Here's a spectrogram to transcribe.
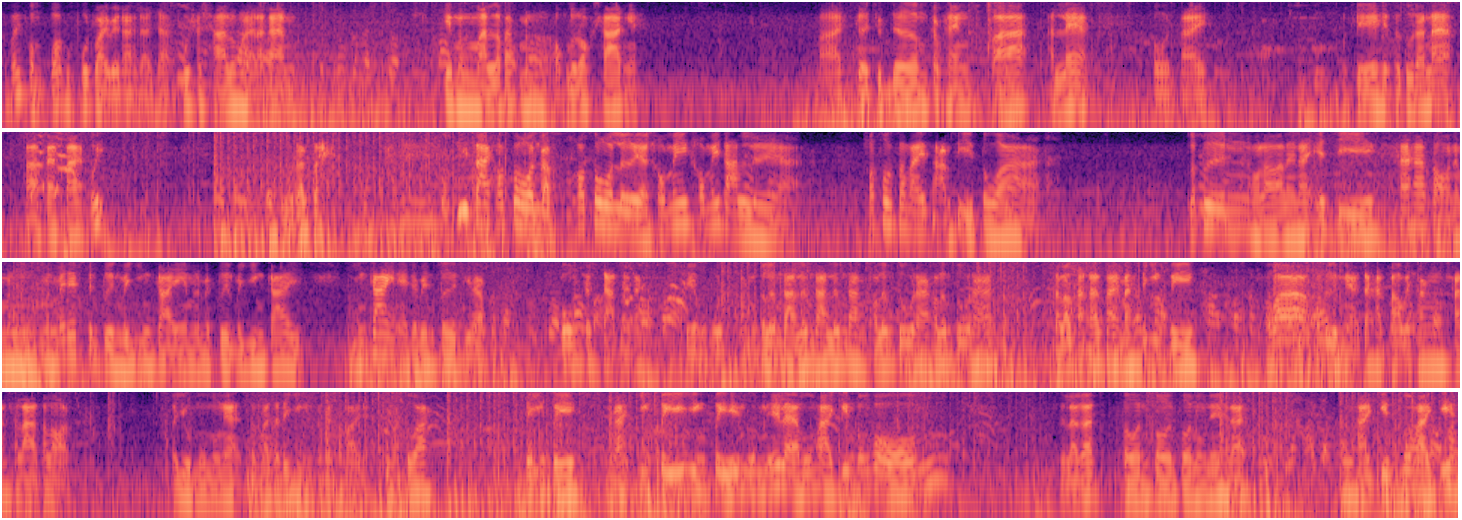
เฮ้ยผมว่าผมพูดไวไปนะเดี๋ยวจะพูดช้าๆลงหน่อยละกัน เกมมันมันแล้วแบบมันออกรถออกชาติไงไปเกิดจุดเดิมกำแพงฟ้าอันแรก โซนไป โอเค เห็นศัตรูด้านหน้า ฟ้าแฟดไปอุ้ยโอ้โหโอ้โหด้านซ้ายพี่จายเขาโซนแบบเขาโซนเลยอะเขาไม่เขาไม่ดันเลยอะ เขาโซนสไนด์สามสี่ตัว แล้วปืนของเราอะไรนะ SG ห้าห้าสองเนี่ยมันมันไม่ได้เป็นปืนไว้ยิงไกล มันเป็นปืนไว้ยิงใกล้ ยิงใกล้เนี่ยจะเป็นปืนที่แบบโกงจัดๆเลยนะเดี๋ยวโอ้โหฝั่งมันก็เริ่มดันเริ่มดันเริ่มดันเขาเริ่มสู้นะเขาเริ่มสู้นะ แต่เราตัดด้านซ้ายมาได้ยิงฟรี เพราะว่าคนอื่นเนี่ยจะหันเป้าไปทางชานชาลาตลอดเราอยู่มุมตรงเนี้ยส่วนมากจะได้ยิงสบายๆเนี่ยยิงตัว ได้ยิงฟรีเห็นไหมยิงฟรียิงฟรีมุมนี้แหละ มุมหายกินของผมเสร็จแล้วก็โซนโซนโซนมุมนี้เห็นไหมมุมหายกินมุมหายกิน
